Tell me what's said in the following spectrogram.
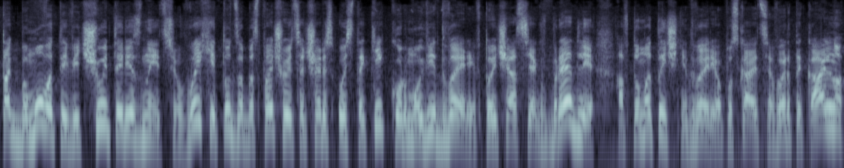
так би мовити, відчуйте різницю. Вихід тут забезпечується через ось такі кормові двері, в той час як в Бредлі автоматичні двері опускаються вертикально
